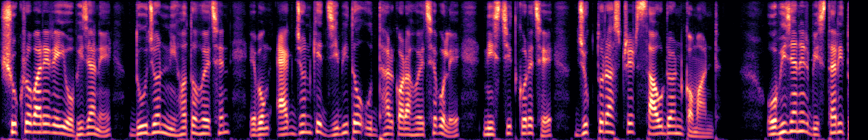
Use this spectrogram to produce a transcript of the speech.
শুক্রবারের এই অভিযানে দুজন নিহত হয়েছেন এবং একজনকে জীবিত উদ্ধার করা হয়েছে বলে নিশ্চিত করেছে যুক্তরাষ্ট্রের সাউডার্ন কমান্ড। অভিযানের বিস্তারিত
